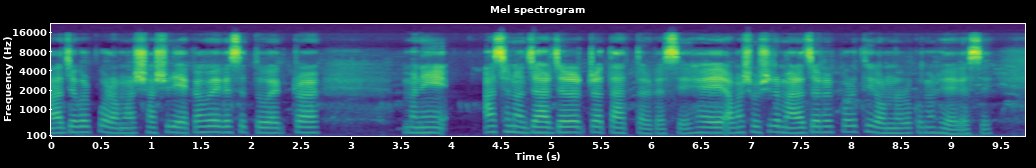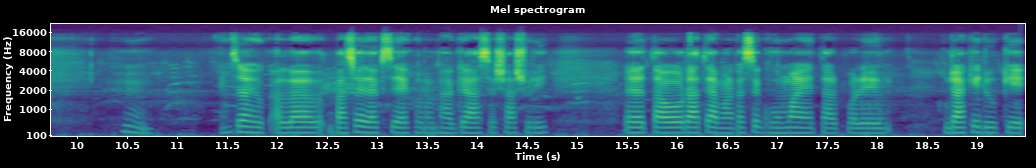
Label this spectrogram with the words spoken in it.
মারা যাওয়ার পর আমার শাশুড়ি একা হয়ে গেছে, তো একটা মানে আছে না, যার যারটা তার তার কাছে। হ্যাঁ আমার শ্বশুরে মারা যাওয়ার পর থেকে অন্যরকমের হয়ে গেছে। হুম। যাই হোক, আল্লাহ বাঁচায় রাখছে এখনও ভাগ্যে আছে শাশুড়ি। তাও রাতে আমার কাছে ঘুমায়, তারপরে ডাকে ঢুকে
